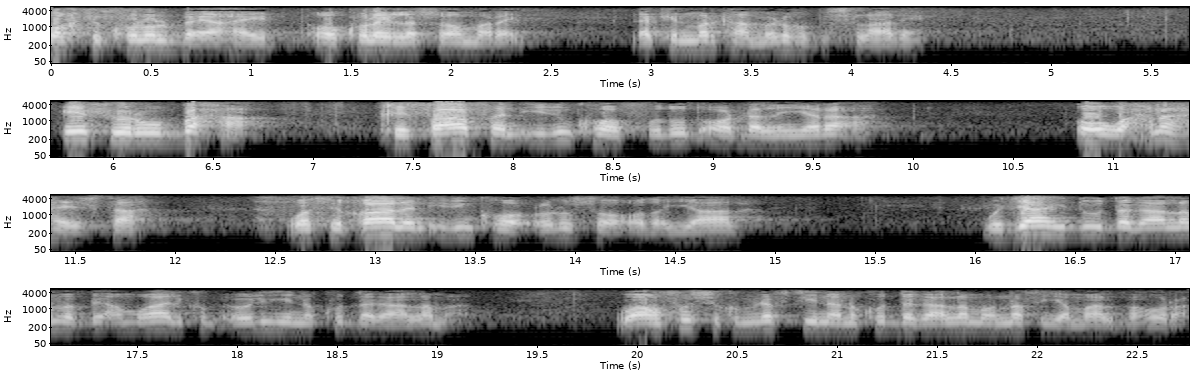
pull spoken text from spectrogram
Wakti kulul bay ahayd oo kulay la soo maray laakiin markaa midhuhu bislaadeen. Infiruu baxa khifaafan idinkoo fudud oo dhalinyaro ah oo waxna haysta wasiqaalan idinkoo culus oo odayaala wajaahiduu dagaalama biamwaalikum xoolihiina ku dagaalama. Wa anfusikum naftiinana ku dagaalama naf iyo maalba hura.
